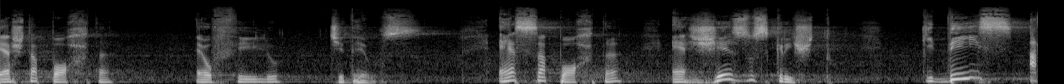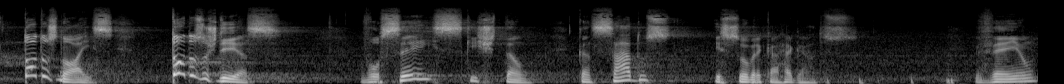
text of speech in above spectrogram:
esta porta é o Filho de Deus. Essa porta é Jesus Cristo, que diz a todos nós, todos os dias: vocês que estão cansados e sobrecarregados, venham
